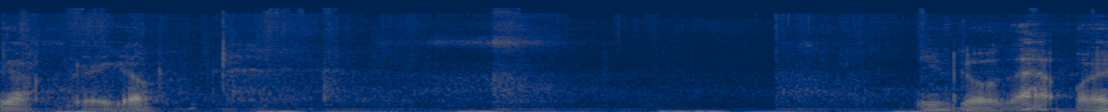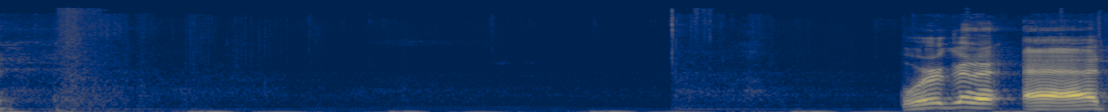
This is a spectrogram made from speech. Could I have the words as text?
Yeah, there you go. You go that way. We're going to add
